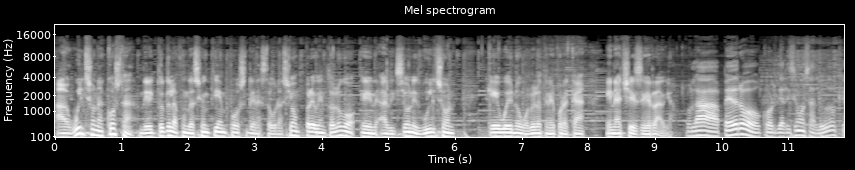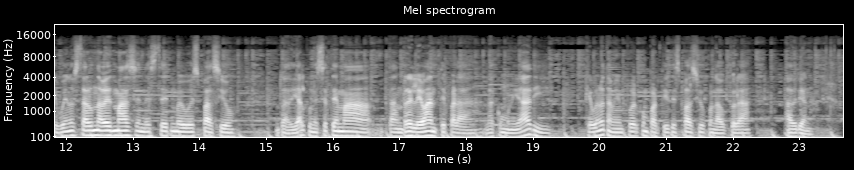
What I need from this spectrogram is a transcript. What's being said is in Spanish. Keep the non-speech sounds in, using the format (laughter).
a Wilson Acosta, director de la Fundación Tiempos de Restauración, preventólogo en adicciones. Wilson, qué bueno volverlo a tener por acá en HS Radio. Hola Pedro, cordialísimo saludo. Qué bueno estar una vez más en este nuevo espacio radial con este tema tan relevante para la comunidad y qué bueno también poder compartir espacio con la doctora Adriana.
